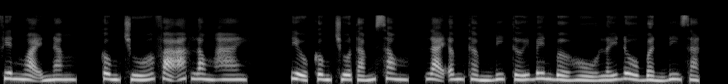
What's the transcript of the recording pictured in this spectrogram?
Phiên ngoại năm, công chúa và ác long hai. Tiểu công chúa tắm xong, lại âm thầm đi tới bên bờ hồ lấy đồ bẩn đi giặt.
